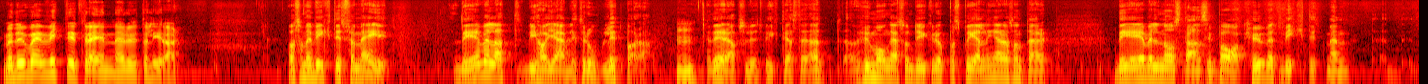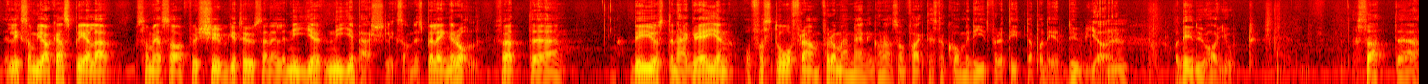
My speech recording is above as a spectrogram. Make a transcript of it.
Men du, vad är viktigt för dig när du är ute och lirar? Vad som är viktigt för mig, det är väl att vi har jävligt roligt bara. Det är det absolut viktigaste. Att, hur många som dyker upp på spelningar och sånt där. Det är väl någonstans i bakhuvudet viktigt, men liksom jag kan spela, som jag sa, för 20 000 eller 9, 9 pers. Liksom. Det spelar ingen roll. För att eh, det är just den här grejen att få stå framför de här människorna som faktiskt har kommit dit för att titta på det du gör. Och det du har gjort. Så att eh,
